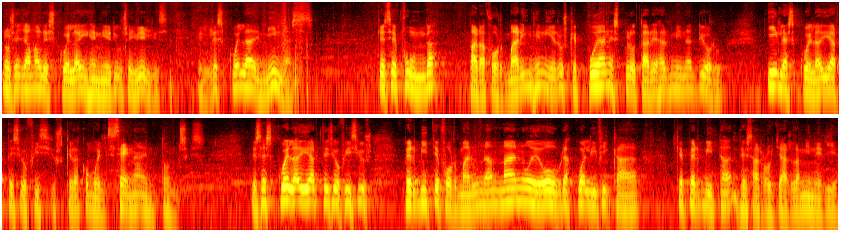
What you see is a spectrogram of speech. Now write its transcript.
no se llama la Escuela de Ingenieros Civiles, es la Escuela de Minas, que se funda para formar ingenieros que puedan explotar esas minas de oro, y la Escuela de Artes y Oficios, que era como el SENA entonces. Esa Escuela de Artes y Oficios permite formar una mano de obra cualificada que permita desarrollar la minería.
